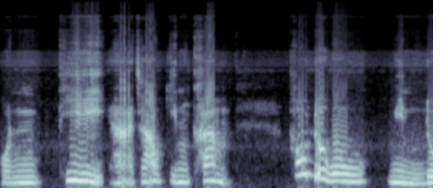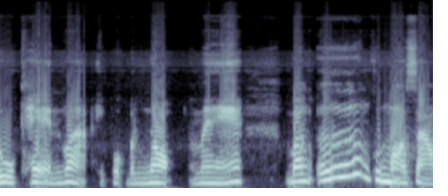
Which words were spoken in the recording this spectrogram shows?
คนที่หาเช้ากินค่ำเขาดูหมิ่นดูแคลนว่าไอ้พวกมันนอกแหมบังเอิญคุณหมอสาว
